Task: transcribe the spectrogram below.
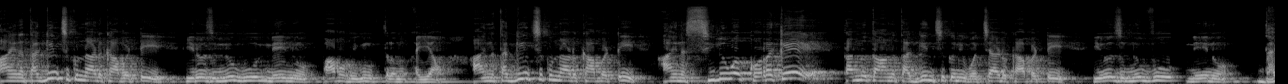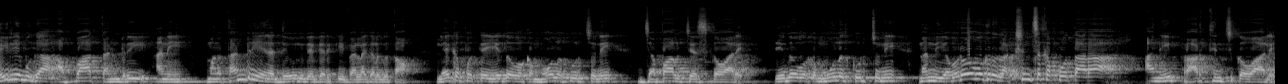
ఆయన తగ్గించుకున్నాడు కాబట్టి ఈరోజు నువ్వు నేను పాప విముక్తులం అయ్యాం. ఆయన తగ్గించుకున్నాడు కాబట్టి ఆయన సిలువ కొరకే తన్ను తాను తగ్గించుకుని వచ్చాడు కాబట్టి ఈరోజు నువ్వు నేను ధైర్యముగా అబ్బా తండ్రి అని మన తండ్రి అయిన దేవుని దగ్గరికి వెళ్ళగలుగుతాం. లేకపోతే ఏదో ఒక మూల కూర్చుని జపాలు చేసుకోవాలి. ఏదో ఒక మూల కూర్చుని నన్ను ఎవరో ఒకరు రక్షించకపోతారా అని ప్రార్థించుకోవాలి.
